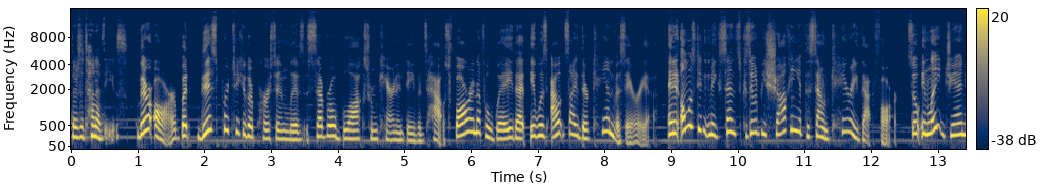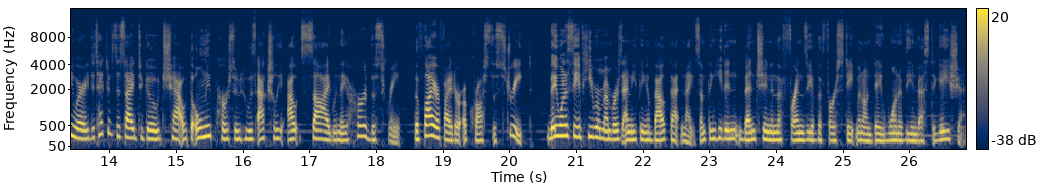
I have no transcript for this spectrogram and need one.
there's a ton of these. There are, but this particular person lives several blocks from Karen and David's house, far enough away that it was outside their canvas area. And it almost didn't make sense because it would be shocking if the sound carried that far. So in late January, detectives decided to go chat with the only person who was actually outside when they heard the scream the firefighter across the street. They want to see if he remembers anything about that night, something he didn't mention in the frenzy of the first statement on day one of the investigation.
